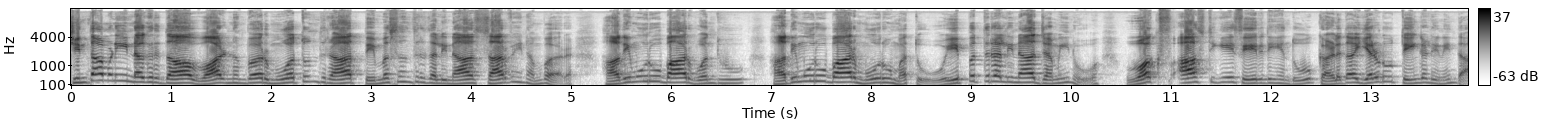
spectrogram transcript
ಚಿಂತಾಮಣಿ ನಗರದ ward number ಮೂವತ್ತೊಂದರ ತಿಮ್ಮಸಂದ್ರದಲ್ಲಿನ ಸರ್ವೆ ನಂಬರ್ ಹದಿಮೂರು ಬಾರ್ ಒಂದು, ಹದಿಮೂರು ಬಾರ್ ಮೂರು ಮತ್ತು ಇಪ್ಪತ್ತರಲ್ಲಿನ ಜಮೀನು ವಕ್ಫ್ ಆಸ್ತಿಗೆ ಸೇರಿದೆ ಎಂದು ಕಳೆದ ಎರಡು ತಿಂಗಳಿನಿಂದ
